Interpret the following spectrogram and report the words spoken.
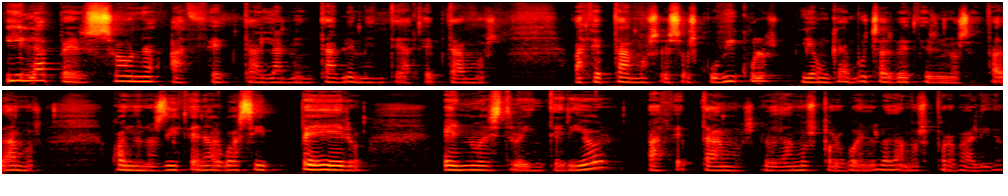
Y la persona acepta, lamentablemente aceptamos, aceptamos esos cubículos y aunque muchas veces nos enfadamos cuando nos dicen algo así, pero en nuestro interior aceptamos, lo damos por bueno, lo damos por válido.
